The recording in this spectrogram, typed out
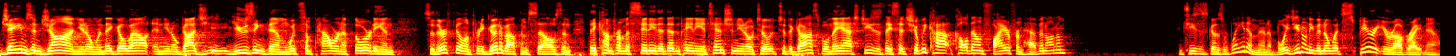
James and John, you know, when they go out and, you know, God's using them with some power and authority, and so they're feeling pretty good about themselves. And they come from a city that doesn't pay any attention, you know, to, to the gospel, and they ask Jesus, they said, Should we call down fire from heaven on them? And Jesus goes, Wait a minute, boys, you don't even know what spirit you're of right now.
